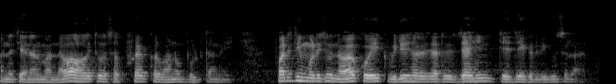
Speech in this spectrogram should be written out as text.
અને ચેનલમાં નવા હોય તો સબસ્ક્રાઈબ કરવાનું ભૂલતા નહીં. ફરીથી મળીશું નવા કોઈક વીડિયો સાથે સાથે. જય હિન્દ જય જય ગરવી ગુજરાત.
